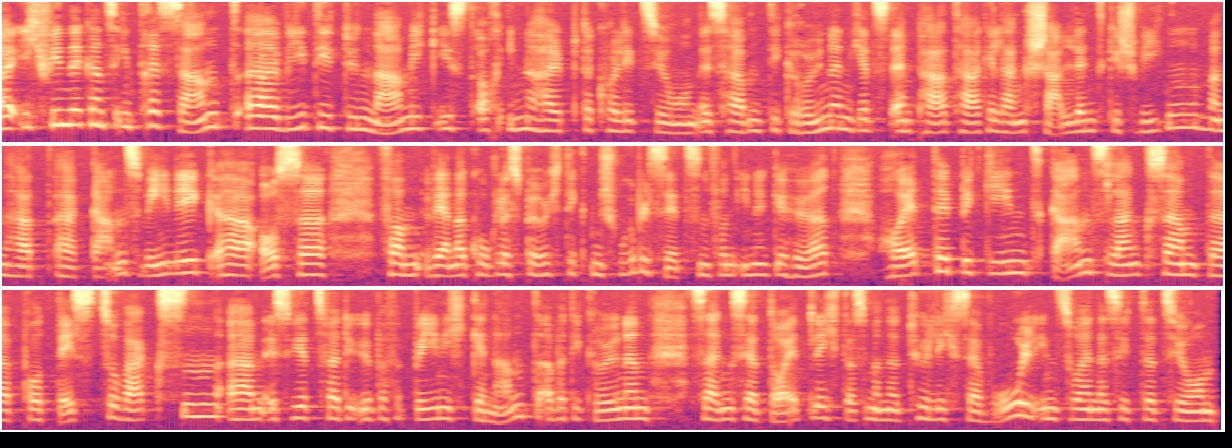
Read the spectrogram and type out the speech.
Äh, ich finde ganz interessant, äh, wie die Dynamik ist, auch innerhalb der Koalition. Es haben die Grünen jetzt ein paar Tage lang schallend geschwiegen. Man hat äh, ganz wenig, äh, außer von Werner Koglers berüchtigten Schwurbelsätzen von ihnen gehört. Heute beginnt ganz langsam der Protest zu wachsen. Ähm, es wird zwar die ÖVP nicht genannt, aber die Grünen sagen sehr deutlich, dass man natürlich sehr wohl in so einer Situation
